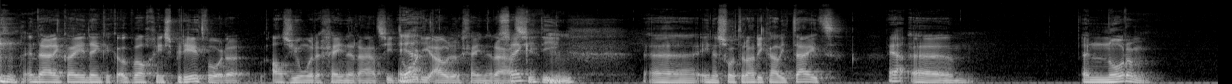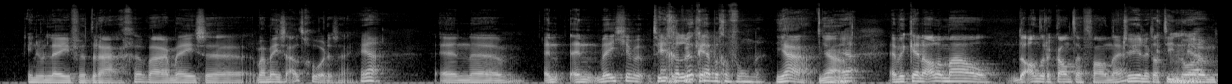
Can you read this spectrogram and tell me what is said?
en daarin kan je denk ik ook wel geïnspireerd worden als jongere generatie door die oudere generatie, die mhm. eh, in een soort radicaliteit ja. Ehm, een norm in hun leven dragen waarmee ze, waarmee ze oud geworden zijn. Ja. En, ehm, en, en weet je... En geluk hebben gevonden. Ja. ja. En we kennen allemaal de andere kant daarvan. Hè? Dat die norm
